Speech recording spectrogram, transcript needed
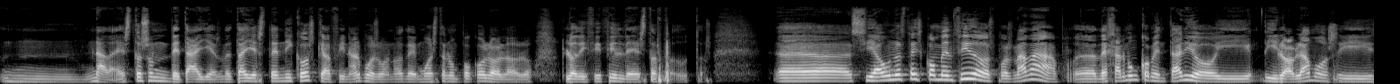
mm, nada, estos son detalles, detalles técnicos que al final, pues bueno, demuestran un poco lo, lo, lo difícil de estos productos. Eh, si aún no estáis convencidos, pues nada, eh, dejadme un comentario y, lo hablamos. Y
